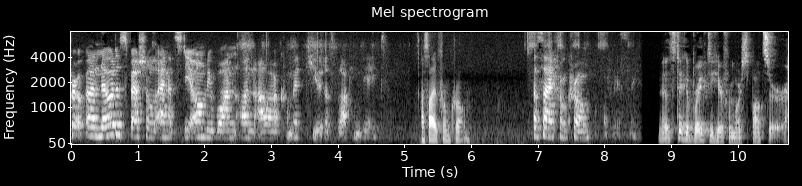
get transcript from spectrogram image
uh, Node is special and it's the only one on our commit queue that's blocking V8. Aside from Chrome. Aside from Chrome, obviously. Now let's take a break to hear from our sponsor.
